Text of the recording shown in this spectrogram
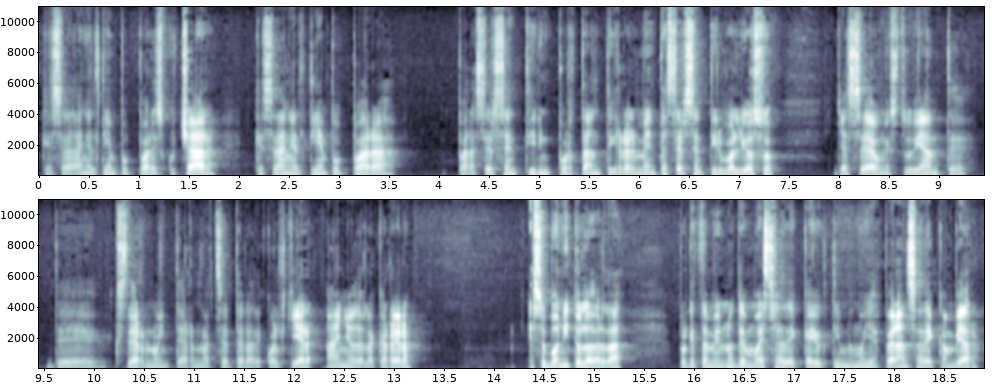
que se dan el tiempo para escuchar, que se dan el tiempo para, para hacer sentir importante y realmente hacer sentir valioso, ya sea un estudiante de externo, interno, etcétera, de cualquier año de la carrera. Eso es bonito, la verdad, porque también nos demuestra de que hay optimismo y esperanza de cambiar,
